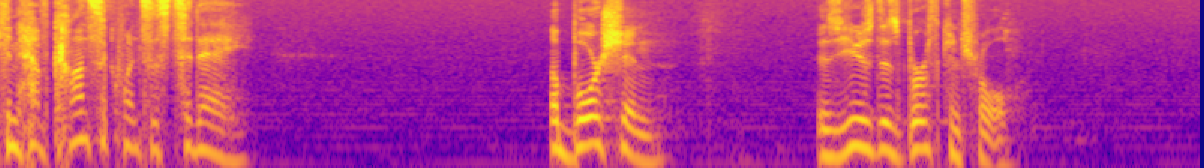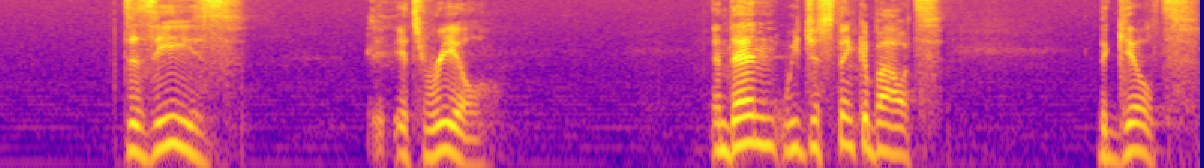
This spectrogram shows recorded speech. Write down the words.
can have consequences today. Abortion is used as birth control. Disease, it's real. And then we just think about the guilt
